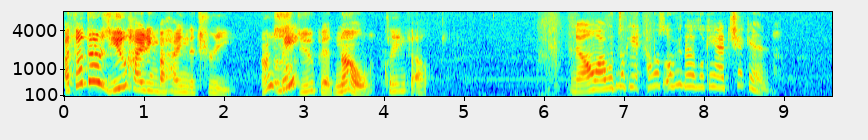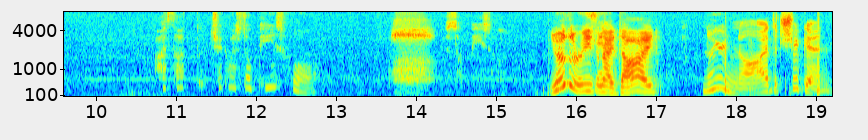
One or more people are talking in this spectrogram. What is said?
I thought that was you hiding behind the tree. I'm Me? stupid. No, clean fell. No, I was looking. I was over there looking at chicken. I thought the chicken was so peaceful. so peaceful. You're the reason I died. No, you're not. The chicken.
